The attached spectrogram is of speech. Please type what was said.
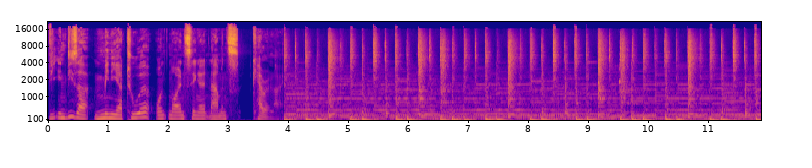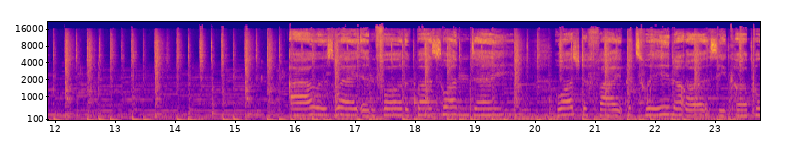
wie in dieser Miniatur und neuen Single namens Caroline. Aussie couple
